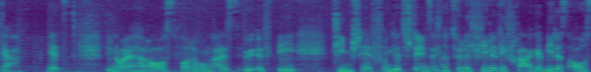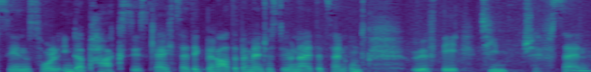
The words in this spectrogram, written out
Ja, jetzt die neue Herausforderung als ÖFB-Teamchef. Und jetzt stellen sich natürlich viele die Frage, wie das aussehen soll in der Praxis. Gleichzeitig Berater bei Manchester United sein und ÖFB-Teamchef sein.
